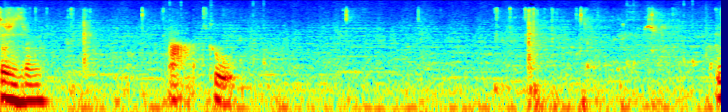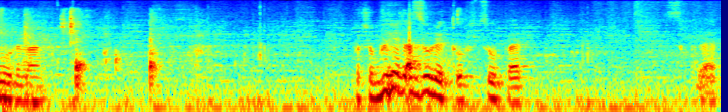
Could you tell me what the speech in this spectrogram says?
Co się zrobił? A, tu. Kurna. Potrzebuję lazurytu, super. Sklep.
